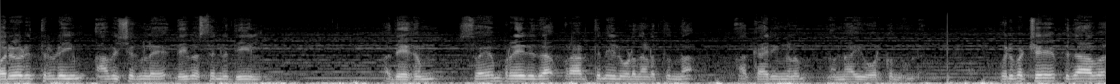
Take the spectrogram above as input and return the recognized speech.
ഓരോരുത്തരുടെയും ആവശ്യങ്ങളെ ദൈവസന്നിധിയിൽ അദ്ദേഹം സ്വയം പ്രേരിത പ്രാർത്ഥനയിലൂടെ നടത്തുന്ന ആ കാര്യങ്ങളും നന്നായി ഓർക്കുന്നുണ്ട്. ഒരുപക്ഷെ പിതാവ്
